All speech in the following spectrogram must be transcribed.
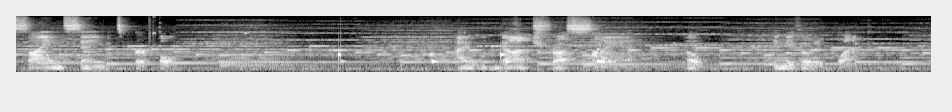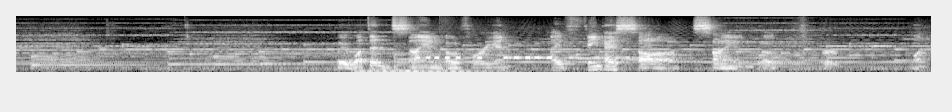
Alright, Cyan's saying it's purple. I'm gonna trust cyan. Oh, and they voted black. Wait, what did cyan vote for again? I think I saw cyan vote for black.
